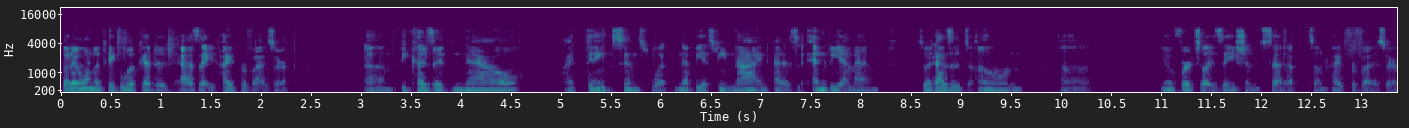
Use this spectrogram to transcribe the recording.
but I want to take a look at it as a hypervisor um, because it now, I think, since what NetBSD 9 has NVMM, so it has its own, uh, you know, virtualization setup, its own hypervisor,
